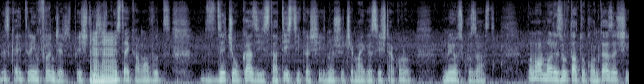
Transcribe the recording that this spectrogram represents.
vezi că ai trei înfrângeri. Păi și tu zici, Mhm. păi stai că am avut 10 ocazii, statistică și nu știu ce mai găsești acolo. Nu e o scuză asta. Până la urmă, rezultatul contează și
